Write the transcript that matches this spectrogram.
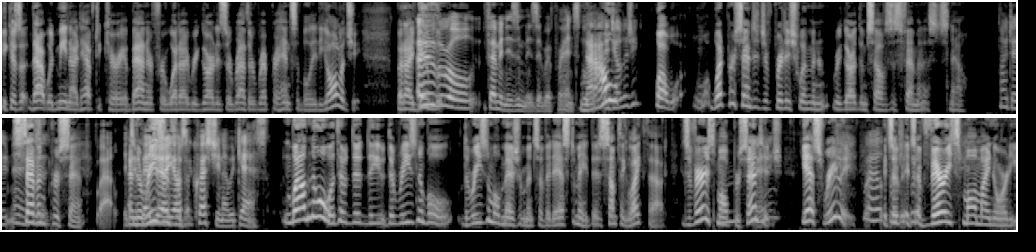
because that would mean I'd have to carry a banner for what I regard as a rather reprehensible ideology. But I do Overall, feminism is a reprehensible now. ideology. Well, wh- what percentage of British women regard themselves as feminists now? I don't know. Seven percent. Well, it And the depends reason how you ask that- a question, I would guess. Well, no, the, the the the reasonable the reasonable measurements of it estimate there's something like that. It's a very small mm, percentage. Yes, really. Well, it's a it's a very small minority,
